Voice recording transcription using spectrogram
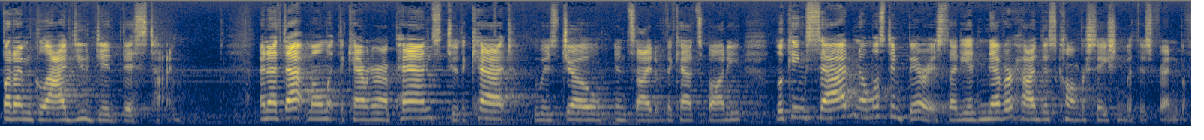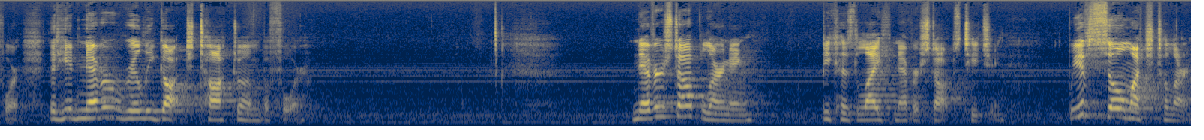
but I'm glad you did this time. And at that moment, the camera pans to the cat, who is Joe inside of the cat's body, looking sad and almost embarrassed that he had never had this conversation with his friend before, that he had never really got to talk to him before. Never stop learning because life never stops teaching. We have so much to learn.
